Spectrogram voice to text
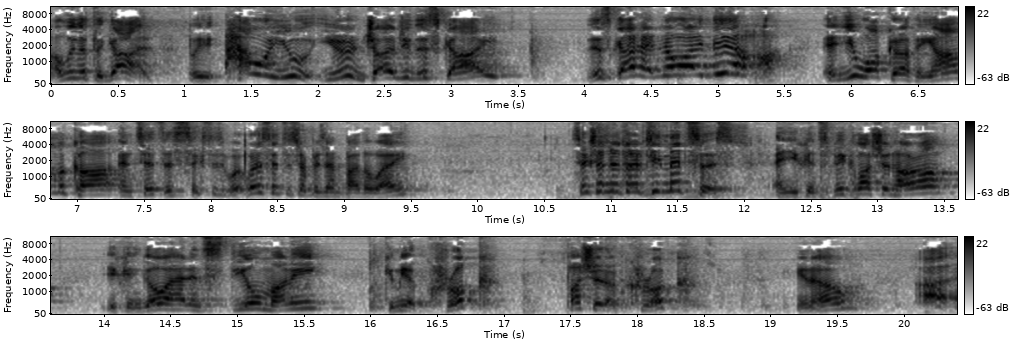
I'll leave it to God. But how are you? You're judging this guy? This guy had no idea. And you walk around the yarmulke and tzitzis. Six, what does tzitzis represent, by the way? 613 mitzvahs. And you can speak Lashon Hara. You can go ahead and steal money. Give me a crook. Push it a crook. You know? Uh,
